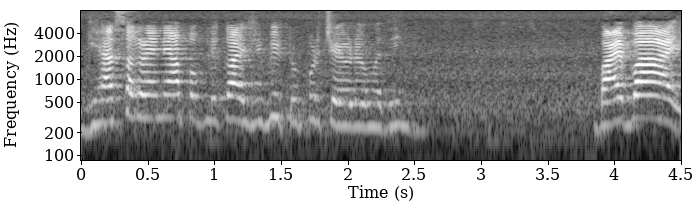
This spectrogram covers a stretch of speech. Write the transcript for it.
घ्या सगळ्यांनी आपापली काळजी भेटू पुढच्या व्हिडिओमध्ये. बाय बाय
